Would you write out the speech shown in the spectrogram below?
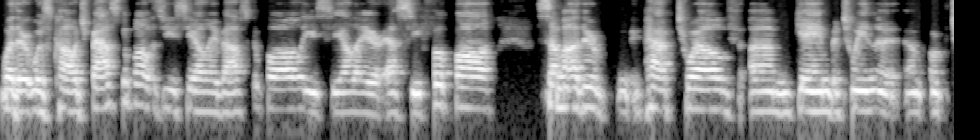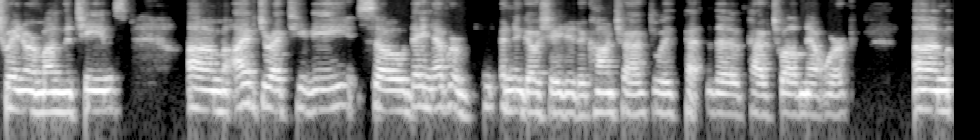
whether it was college basketball, it was UCLA basketball, UCLA or SC football some other Pac-12 um, game between the um, between or among the teams. Um, I have DirecTV, so they never negotiated a contract with the Pac-12 network. Um,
